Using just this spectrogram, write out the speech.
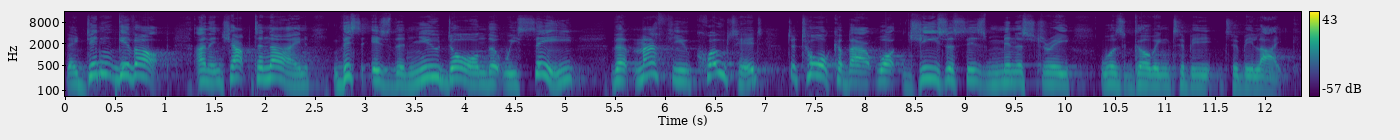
They didn't give up. And in chapter 9, this is the new dawn that we see that Matthew quoted to talk about what Jesus' ministry was going to be, to be like.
